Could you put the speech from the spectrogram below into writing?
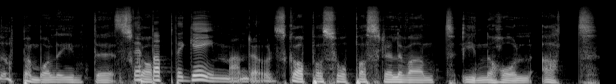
uppenbarligen inte skapa, up the game, andra ord. skapa så pass relevant innehåll att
